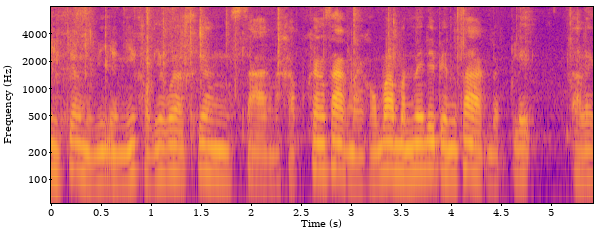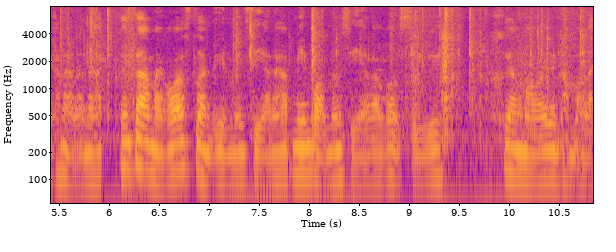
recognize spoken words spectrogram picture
มีเครื่องแบบนี้อย่างนี้เขาเรียกว่าเครื่องซากนะครับ เครื่องซากหมายความว่ามันไม่ได้เป็นซากแบบเละอะไรขนาดนั้นนะครับ เครื่องซากหมายความว่าส่วนอื่นมันเสียนะครับเมนบอร์ดมันเสียเราก็ซื้อเครื่องมาไว้เป็นทำอะไร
